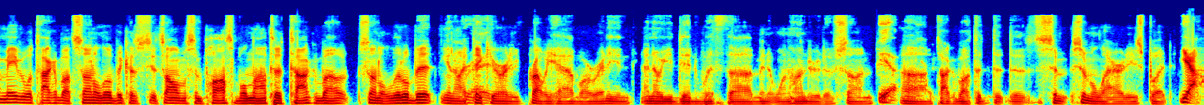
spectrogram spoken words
Maybe we'll talk about Son a little bit because it's almost impossible not to talk about Son a little bit. You know, I think you already probably have already, and I know you did with uh, minute 100 of Son. Yeah. Uh, talk about the the, the sim- similarities, but yeah,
